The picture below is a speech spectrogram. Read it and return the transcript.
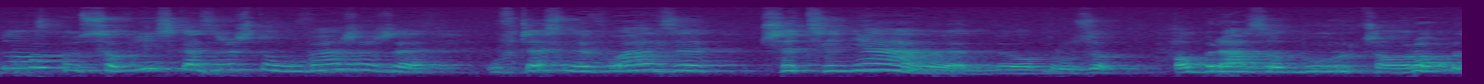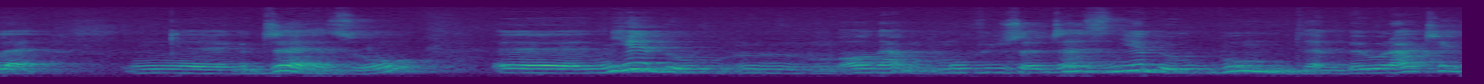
No, Sowińska zresztą uważa, że ówczesne władze przeceniały jakby obrazoburczą rolę jazzu. Nie był, ona mówi, że jazz nie był buntem, był raczej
